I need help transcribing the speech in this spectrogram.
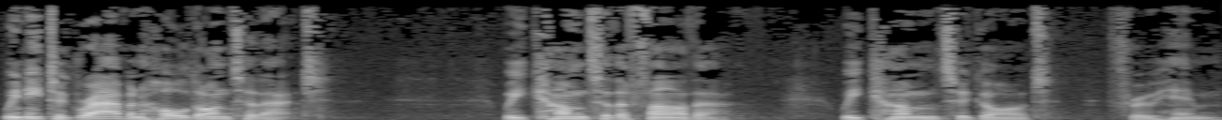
We need to grab and hold on to that. We come to the Father we come to God through Him.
